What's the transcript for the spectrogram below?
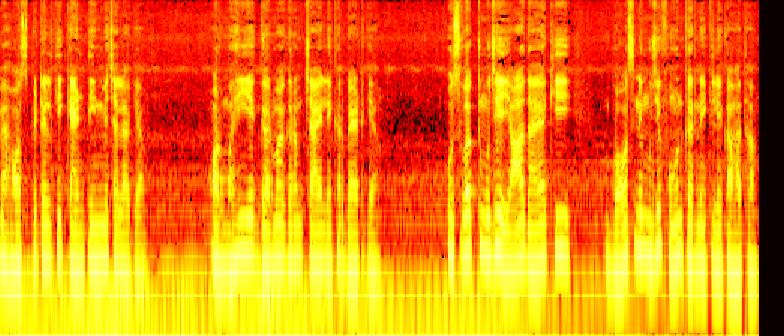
मैं हॉस्पिटल की कैंटीन में चला गया और वहीं एक गर्मा गर्म चाय लेकर बैठ गया। उस वक्त मुझे याद आया कि बॉस ने मुझे फ़ोन करने के लिए कहा था।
